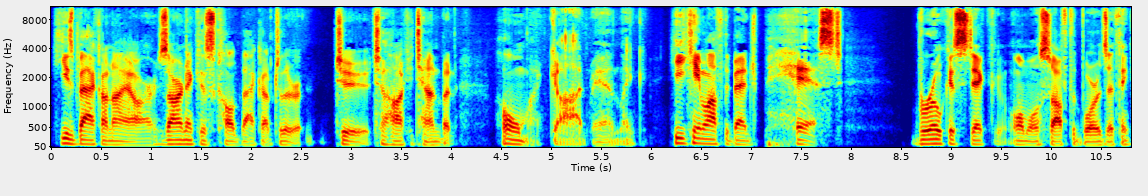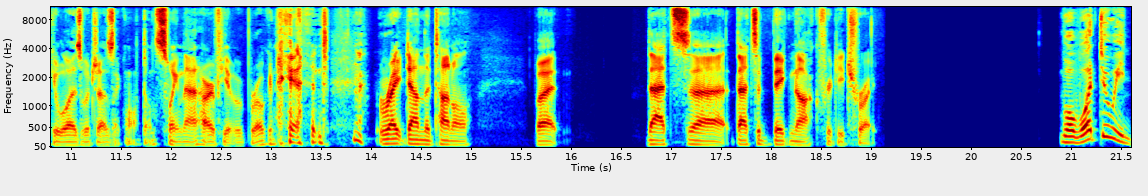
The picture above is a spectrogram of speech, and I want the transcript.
He's back on IR. Czarnik is called back up to the to to Hockeytown, but oh my god, man! Like he came off the bench pissed, broke his stick almost off the boards. I think it was, which I was like, well, don't swing that hard if you have a broken hand, right down the tunnel. But that's uh that's a big knock for Detroit. well what do we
